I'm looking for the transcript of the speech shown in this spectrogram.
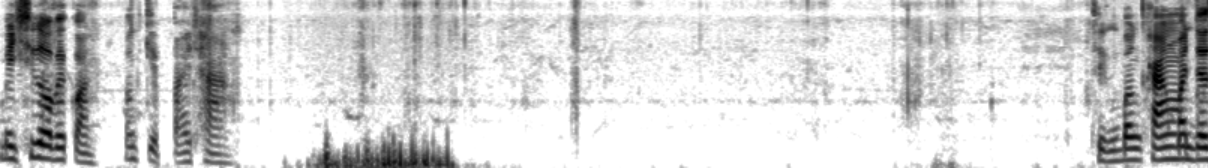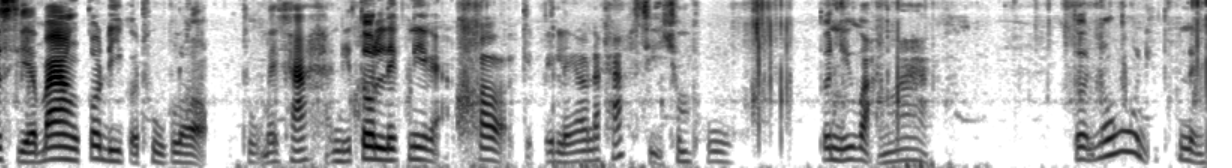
ไม่เชื่อไปก่อน ต้องเก็บปลายทาง ถึงบางครั้งมันจะเสียบ้างก็ดีกว่าถูกหลอกถูกไหมคะ อันนี้ต้นเล็กนี่อะก็เก็บไปแล้วนะคะ สีชมพู ต้นนี้หวานมาก ต้นนู้นอีกต้นหนึ่ง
